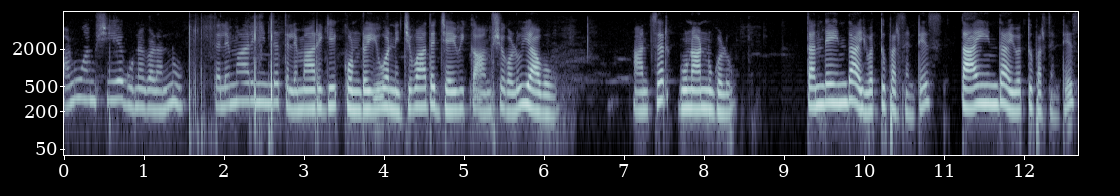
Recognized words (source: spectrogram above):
ಅನುವಂಶೀಯ ಗುಣಗಳನ್ನು ತಲೆಮಾರಿನಿಂದ ತಲೆಮಾರಿಗೆ ಕೊಂಡೊಯ್ಯುವ ನಿಜವಾದ ಜೈವಿಕ ಅಂಶಗಳು ಯಾವುವು? ಆನ್ಸರ್ ಗುಣಾಣುಗಳು. ತಂದೆಯಿಂದ ಐವತ್ತು ಪರ್ಸೆಂಟೇಜ್ ತಾಯಿಯಿಂದ ಐವತ್ತು ಪರ್ಸೆಂಟೇಜ್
